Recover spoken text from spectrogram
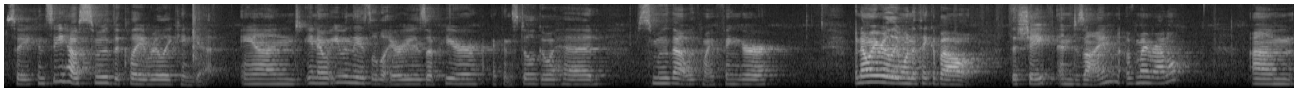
So you can see how smooth the clay really can get. And you know, even these little areas up here, I can still go ahead, smooth out with my finger. But now I really want to think about the shape and design of my rattle. Um,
